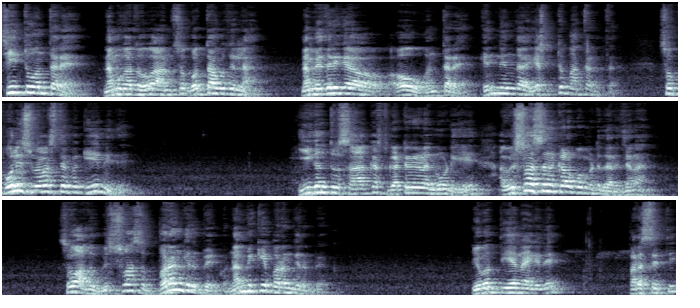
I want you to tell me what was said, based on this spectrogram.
ಚೀತು ಅಂತಾರೆ. ನಮಗದು ಅನ್ಸೋ ಗೊತ್ತಾಗೋದಿಲ್ಲ ನಮ್ಮ ಎದುರಿಗೆ, ಓ ಅಂತಾರೆ. ಹಿಂದಿಂದ ಎಷ್ಟು ಮಾತಾಡ್ತಾರೆ. ಸೊ, ಪೊಲೀಸ್ ವ್ಯವಸ್ಥೆ ಬಗ್ಗೆ ಏನಿದೆ? ಈಗಂತೂ ಸಾಕಷ್ಟು ಘಟನೆಗಳನ್ನ ನೋಡಿ ಆ ವಿಶ್ವಾಸನ ಕಳ್ಕೊಂಡ್ಬಿಟ್ಟಿದ್ದಾರೆ ಜನ. ಸೊ ಅದು ವಿಶ್ವಾಸ ಬರಂಗಿರಬೇಕು, ನಂಬಿಕೆ ಬರಂಗಿರಬೇಕು. ಇವತ್ತು ಏನಾಗಿದೆ? ಪರಿಸ್ಥಿತಿ,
